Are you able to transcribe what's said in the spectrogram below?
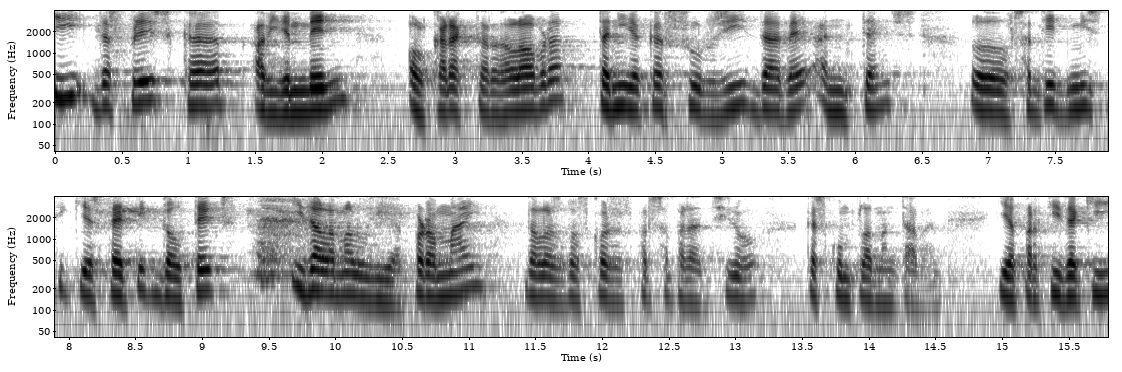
I després que, evidentment, el caràcter de l'obra tenia que sorgir d'haver entès el sentit místic i estètic del text i de la melodia, però mai de les dues coses per separat, sinó que es complementaven i a partir d'aquí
